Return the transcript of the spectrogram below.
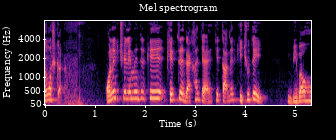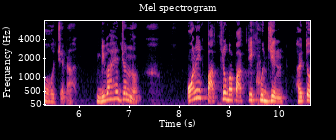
নমস্কার। অনেক ছেলে মেয়েদেরকে ক্ষেত্রে দেখা যায় যে তাদের কিছুতেই বিবাহ হচ্ছে না। বিবাহের জন্য অনেক পাত্র বা পাত্রী খুঁজছেন, হয়তো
